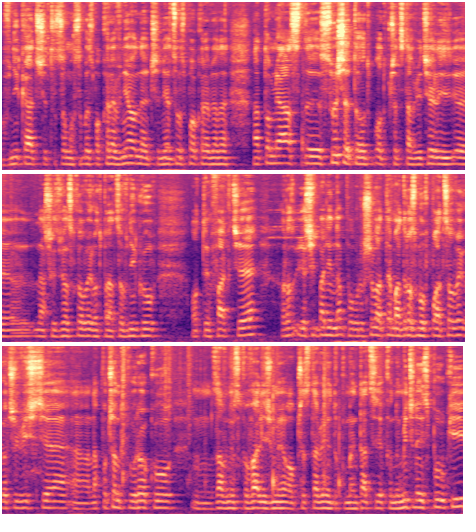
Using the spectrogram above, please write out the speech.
wnikać, czy to są osoby spokrewnione, czy nie są spokrewnione, natomiast y, słyszę to od, od przedstawicieli y, naszych związkowych, od pracowników o tym fakcie. Roz, jeśli Pani no, poruszyła temat rozmów płacowych, oczywiście y, na początku roku y, zawnioskowaliśmy o przedstawienie dokumentacji ekonomicznej spółki,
